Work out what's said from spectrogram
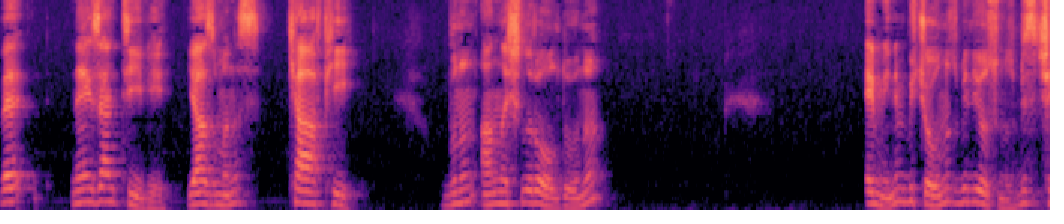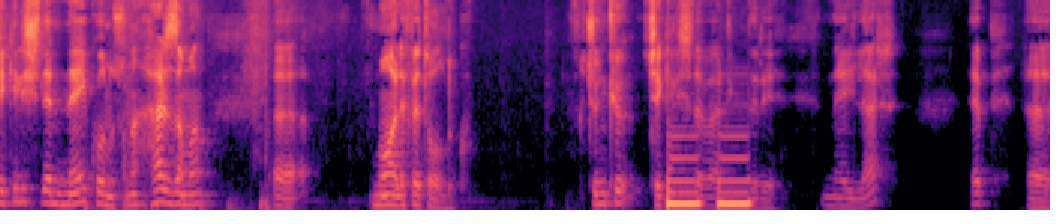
ve Neyzen TV yazmanız kafi. Bunun anlaşılır olduğunu eminim birçoğunuz biliyorsunuz. Biz çekilişle ney konusuna her zaman e, muhalefet olduk. Çünkü çekilişle verdikleri neyler hep e,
